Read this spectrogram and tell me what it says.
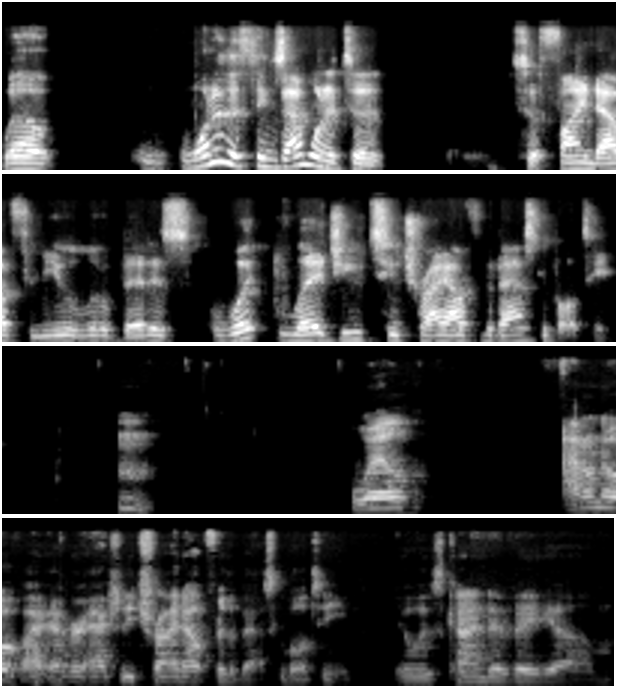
Well, one of the things I wanted to to find out from you a little bit is what led you to try out for the basketball team. Hmm. Well, I don't know if I ever actually tried out for the basketball team. It was kind of a, um,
